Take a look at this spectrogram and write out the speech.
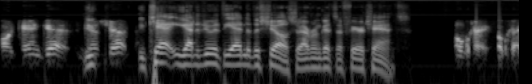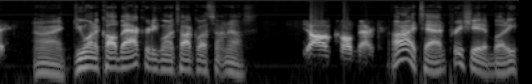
Oh, I can't get guess yet. You can't. You got to do it at the end of the show so everyone gets a fair chance. Okay, okay. All right. Do you want to call back or do you want to talk about something else? Yeah, I'll call back. All right, Tad. Appreciate it, buddy.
